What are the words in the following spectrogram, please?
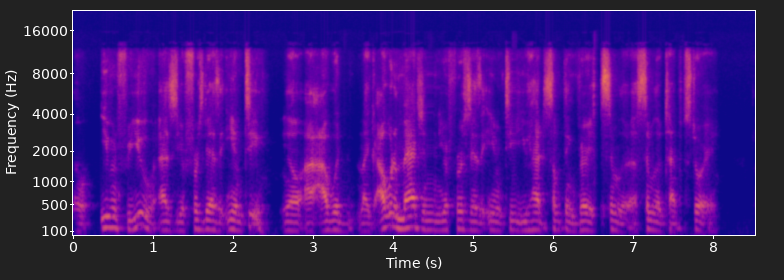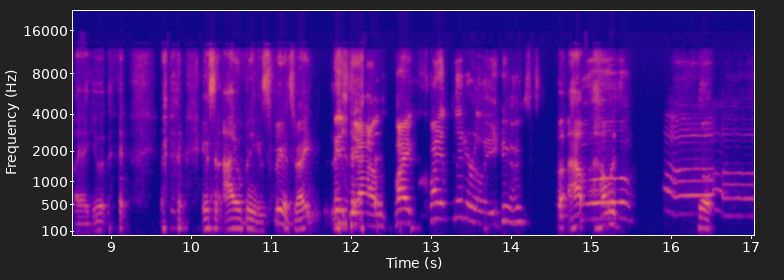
you know, even for you as your first day as an EMT, you know, I, I would like I would imagine your first day as an EMT, you had something very similar, a similar type of story. Like it, it was an eye-opening experience, right? yeah, quite quite literally. but how how would so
